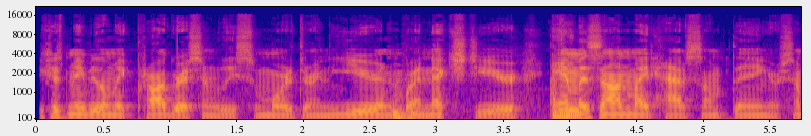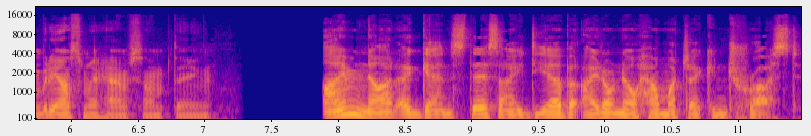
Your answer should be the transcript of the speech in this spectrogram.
Because maybe they'll make progress and release some more during the year and then by mm-hmm. next year I mean- Amazon might have something or somebody else might have something. I'm not against this idea, but I don't know how much I can trust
